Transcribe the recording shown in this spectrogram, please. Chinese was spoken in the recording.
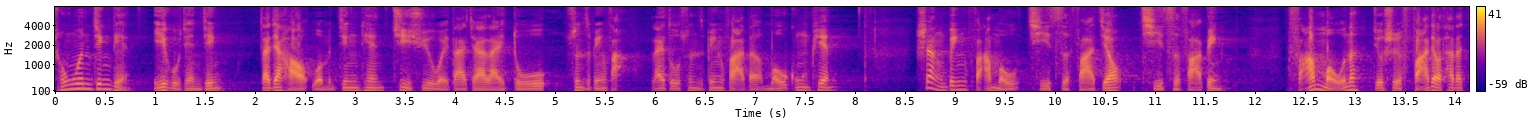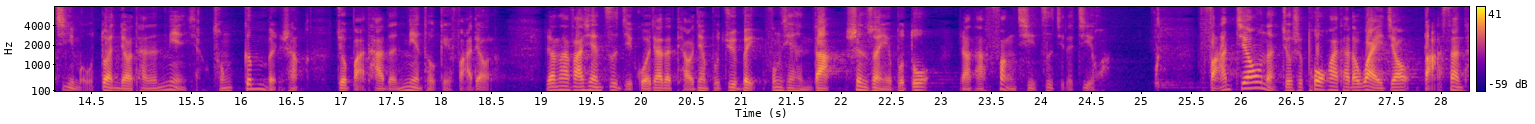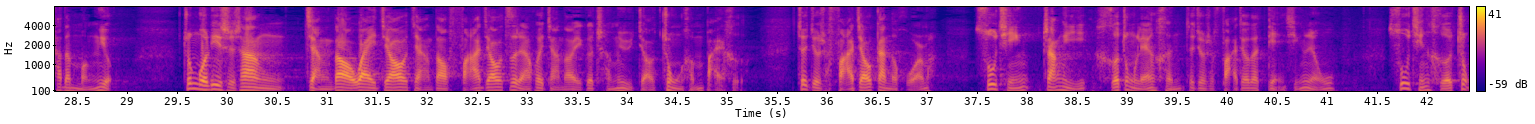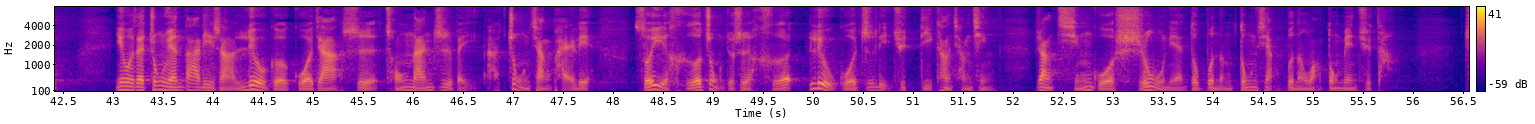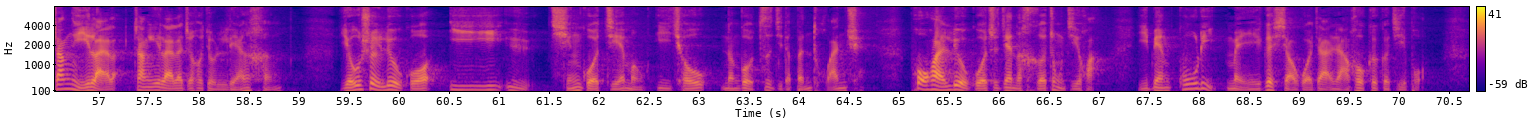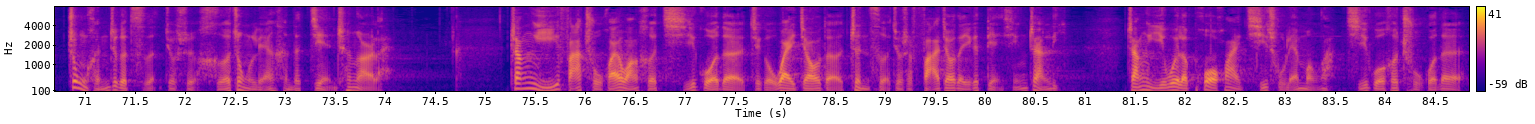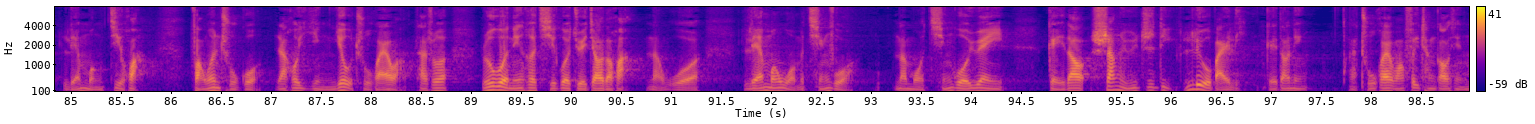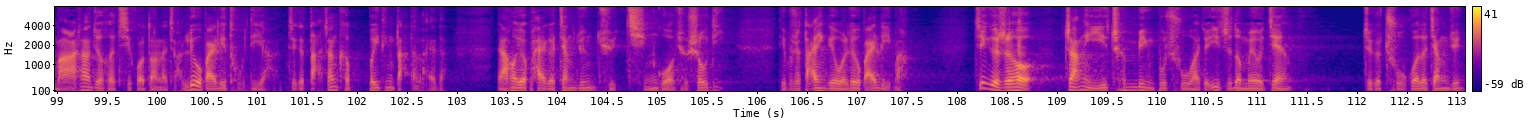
重温经典，以古鉴今。大家好，我们今天继续为大家来读《孙子兵法》，来读《孙子兵法》的谋攻篇。上兵伐谋，其次伐交，其次伐兵。伐谋呢，就是伐掉他的计谋，断掉他的念想，从根本上就把他的念头给伐掉了，让他发现自己国家的条件不具备，风险很大，胜算也不多，让他放弃自己的计划。伐交呢，就是破坏他的外交，打散他的盟友。中国历史上讲到外交，讲到伐交，自然会讲到一个成语，叫纵横捭阖，这就是伐交干的活嘛。苏秦、张仪合纵连横，这就是伐交的典型人物。苏秦合纵，因为在中原大地上六个国家是从南至北啊纵向排列，所以合纵就是合六国之力去抵抗强秦，让秦国十五年都不能东向，不能往东边去打。张仪来了，张仪来了之后就连横。游说六国一一与秦国结盟，以求能够自己的本土安全，破坏六国之间的合纵计划，以便孤立每一个小国家，然后各个击破。纵横这个词就是合纵连横的简称而来。张仪伐楚怀王和齐国的这个外交的政策，就是伐交的一个典型战例。张仪为了破坏齐楚联盟啊，齐国和楚国的联盟计划。访问楚国，然后引诱楚怀王。他说：“如果您和齐国绝交的话，那我联盟我们秦国，那么秦国愿意给到商於之地六百里，给到您。”啊，楚怀王非常高兴，马上就和齐国断了交。六百里土地啊，这个打仗可不一定打得来的。然后又派个将军去秦国去收地。你不是答应给我六百里吗？这个时候，张仪称病不出啊，就一直都没有见这个楚国的将军，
